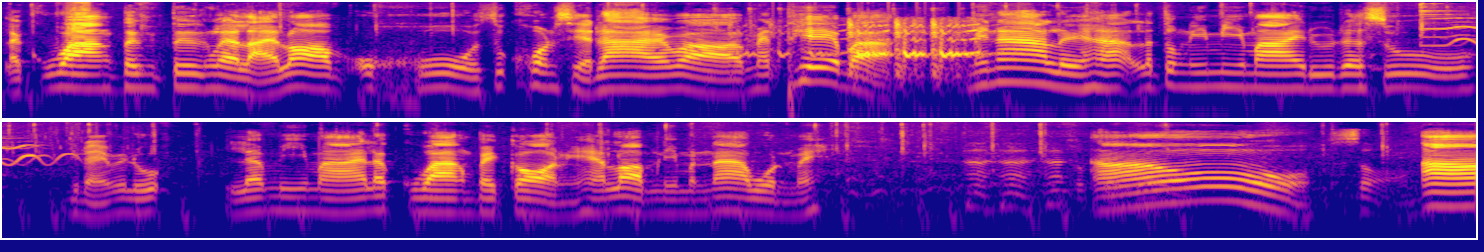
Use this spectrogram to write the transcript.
แล้วกูวางตึงๆ หลายๆ รอบ โอ้โห ทุกคนเสียดายว่ะ แมทเทพอะ ไม่น่าเลยฮะ แล้วตรงนี้มีไม้ดูเดซูอยู่ไหนไม่รู้ แล้วมีไม้แล้วกวางไปก่อนไงฮะ รอบนี้มันน่าวนไหมเอาสองเอา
